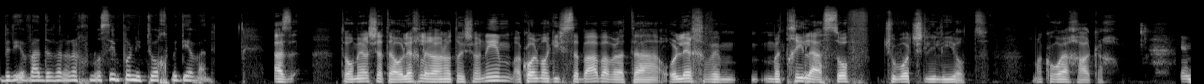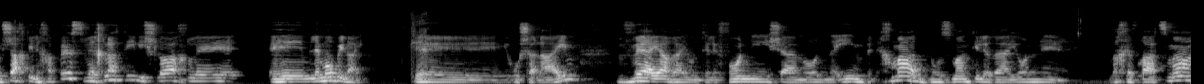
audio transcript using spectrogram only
בדיעבד, אבל אנחנו עושים פה ניתוח בדיעבד. אז אתה אומר שאתה הולך לרעיונות ראשונים, הכל מרגיש סבבה, אבל אתה הולך ומתחיל לאסוף תשובות שליליות. מה קורה אחר כך? המשכתי לחפש והחלטתי לשלוח אה, למובילאיי, כן. ירושלים, והיה ראיון טלפוני שהיה מאוד נעים ונחמד, והוזמנתי לראיון אה, בחברה עצמה,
